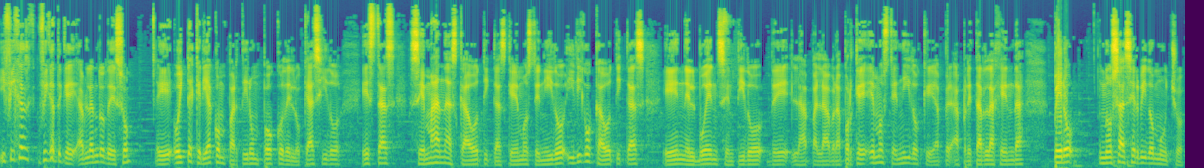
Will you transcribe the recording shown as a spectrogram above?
Y fíjate, fíjate que hablando de eso, eh, hoy te quería compartir un poco de lo que ha sido estas semanas caóticas que hemos tenido y digo caóticas en el buen sentido de la palabra porque hemos tenido que apretar la agenda pero nos ha servido mucho.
